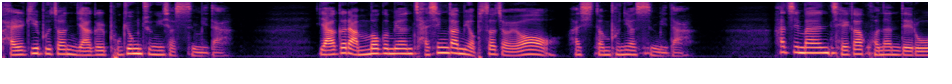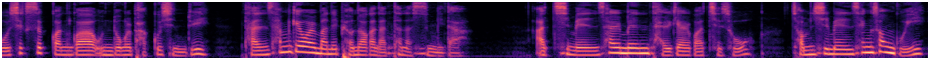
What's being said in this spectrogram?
발기부전 약을 복용 중이셨습니다. 약을 안 먹으면 자신감이 없어져요 하시던 분이었습니다. 하지만 제가 권한 대로 식습관과 운동을 바꾸신 뒤 단 3개월 만에 변화가 나타났습니다. 아침엔 삶은 달걀과 채소, 점심엔 생선구이,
